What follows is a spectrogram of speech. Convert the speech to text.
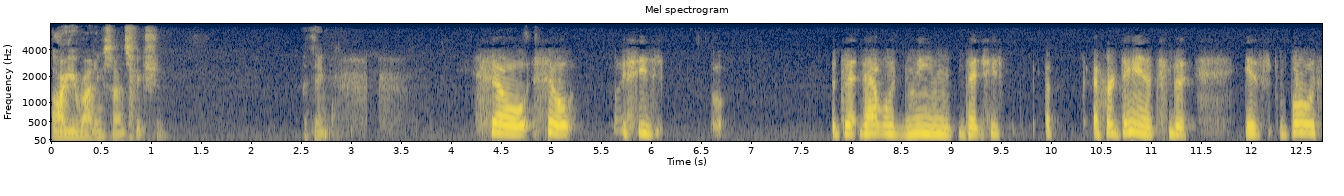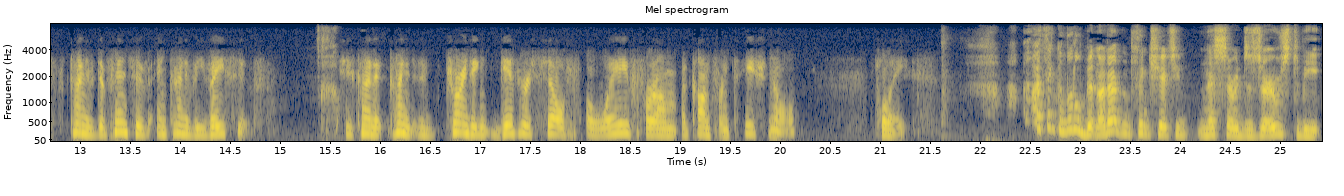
are you writing science fiction? I think. So, so she's that that would mean that she's uh, her dance the, is both kind of defensive and kind of evasive. She's kind of kind of trying to get herself away from a confrontational place. I think a little bit, and I don't think she actually necessarily deserves to be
